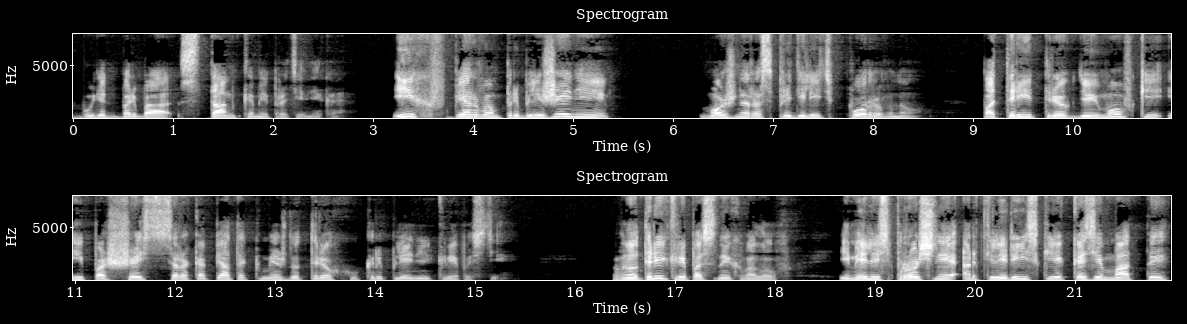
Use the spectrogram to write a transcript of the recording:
будет борьба с танками противника. Их в первом приближении можно распределить поровну по три трехдюймовки и по шесть сорокопяток между трех укреплений крепости. Внутри крепостных валов имелись прочные артиллерийские казематы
